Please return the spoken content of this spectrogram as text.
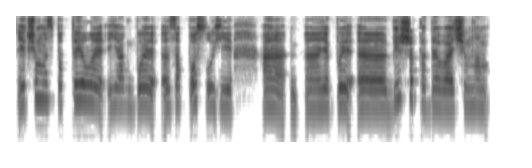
якщо ми сплатили якби за послуги якби, е, більше ПДВ, чим нам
